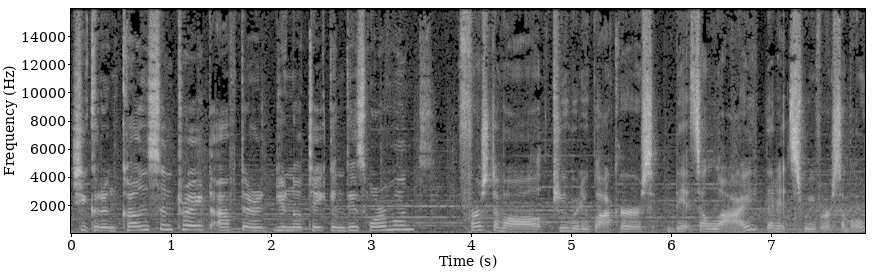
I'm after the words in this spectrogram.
She couldn't concentrate after, you know, taking these hormones. First of all, puberty blockers, it's a lie that it's reversible.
